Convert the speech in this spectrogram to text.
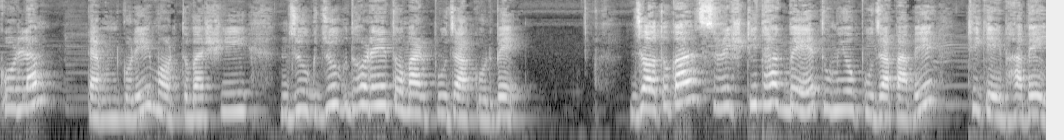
করলাম, তেমন করেই মর্তবাসী যুগ যুগ ধরে তোমার পূজা করবে। যতকাল সৃষ্টি থাকবে, তুমিও পূজা পাবে, ঠিক এইভাবেই।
